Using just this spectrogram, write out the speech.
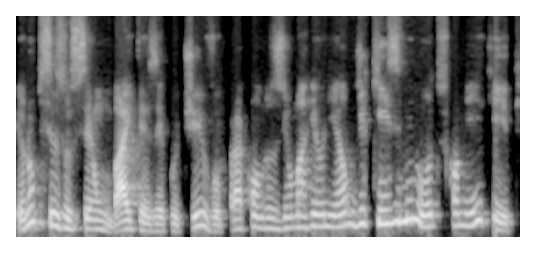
eu não preciso ser um baita executivo para conduzir uma reunião de 15 minutos com a minha equipe.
